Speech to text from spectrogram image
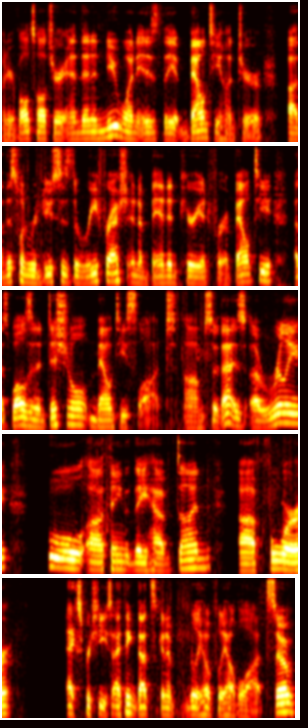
on your vault altar, and then a new one is the bounty hunter, Uh, this one reduces the refresh and abandon period for a bounty, as well as an additional bounty slot. Um, so that is a really cool uh, thing that they have done for expertise. I think that's going to really hopefully help a lot. So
